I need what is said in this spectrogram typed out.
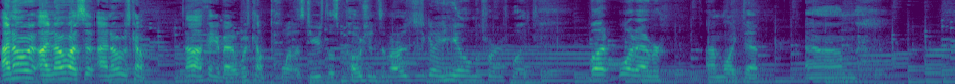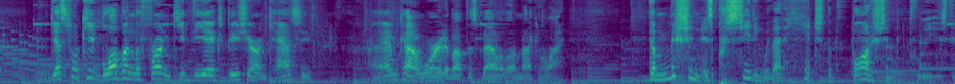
I know, I know, I said, I know it was kind of, now that I think about it, it was kind of pointless to use those potions if I was just gonna heal in the first place. But, whatever. I'm like that. Um, guess we'll keep blubbing the front and keep the EXP share on Cassie. I am kind of worried about this battle, though, I'm not gonna lie. The mission is proceeding without a hitch. The boss should be pleased.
